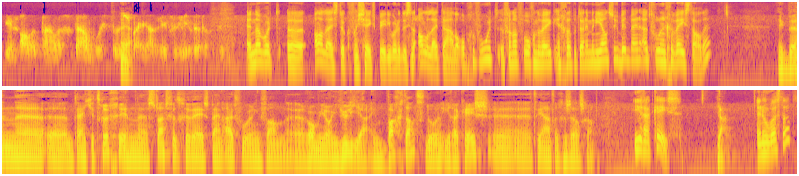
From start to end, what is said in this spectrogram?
in alle talen gedaan wordt. Dat is ja. waar je aan refereerde. En dan wordt uh, allerlei stukken van Shakespeare, die worden dus in allerlei talen opgevoerd vanaf volgende week in Groot-Brittannië. Meneer Jansen, u bent bij een uitvoering geweest al, hè? Ik ben uh, een tijdje terug in uh, Stratford geweest bij een uitvoering van uh, Romeo en Julia in Bagdad door een Irakees theatergezelschap. Irakees? Ja. En hoe was dat?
